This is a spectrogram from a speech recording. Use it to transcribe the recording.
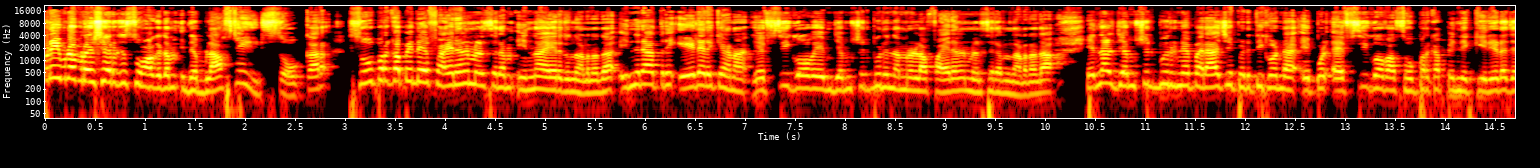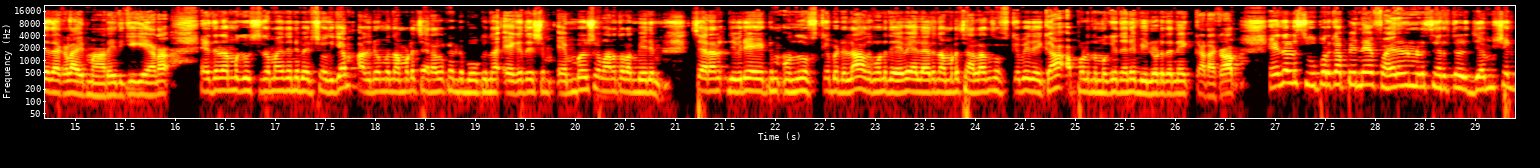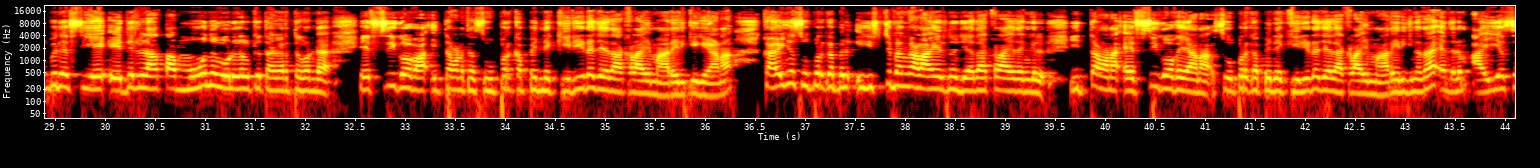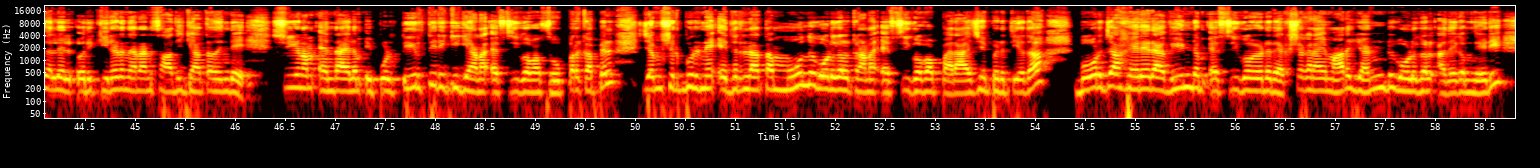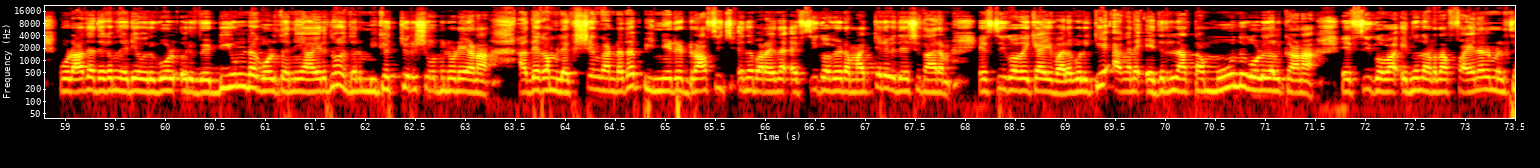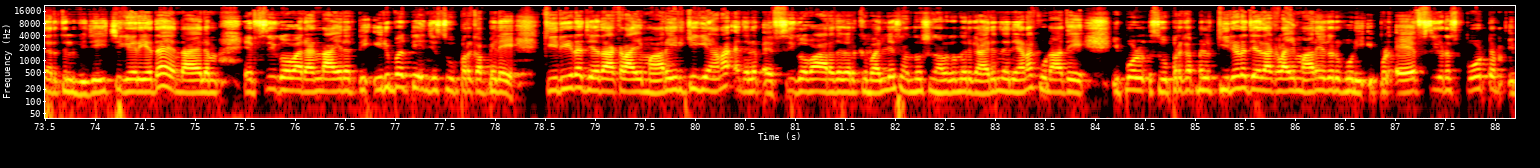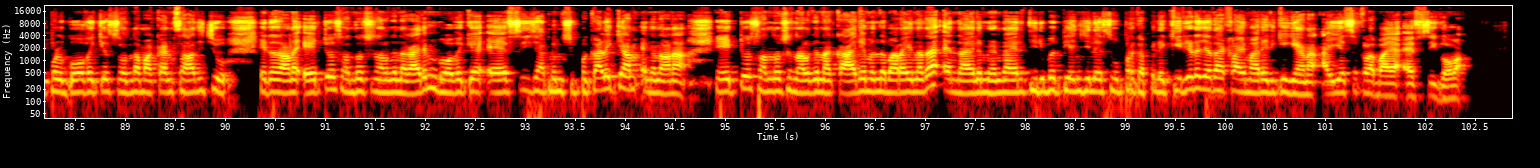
പ്രിയപ്പെട്ട പ്രേക്ഷകർക്ക് സ്വാഗതം. ഇത് ബ്ലാസ്റ്റേഴ്സ് സോക്കർ സൂപ്പർ കപ്പിന്റെ ഫൈനൽ മത്സരം ഇന്നായിരുന്നു നടന്നത്. ഇന്ന് രാത്രി ഏഴരയ്ക്കാണ് എഫ് സി ഗോവയും ജംഷഡ്പൂരും തമ്മിലുള്ള ഫൈനൽ മത്സരം നടന്നത്. എന്നാൽ ജംഷഡ്പൂരിനെ പരാജയപ്പെടുത്തിക്കൊണ്ട് ഇപ്പോൾ എഫ് സി ഗോവ സൂപ്പർ കപ്പിന്റെ കിരീട ജേതാക്കളായി മാറിയിരിക്കുകയാണ്. എന്നാൽ നമുക്ക് വിശദമായി തന്നെ പരിശോധിക്കാം. അതിനുമുമ്പ് നമ്മുടെ ചാനൽ കണ്ടുപോകുന്ന ഏകദേശം എൺപത് ശതമാനത്തോളം പേരും ചാനൽ ഇവരെയായിട്ടും ഒന്ന് സബ്സ്ക്രൈബ് ഇടില്ല അതുകൊണ്ട് ദയവായി എല്ലാവരും നമ്മുടെ ചാനൽ സബ്സ്ക്രൈബ് ചെയ്തേക്കാം അപ്പോൾ നമുക്ക് തന്നെ വീഡിയോട് തന്നെ കടക്കാം. എന്നാൽ സൂപ്പർ കപ്പിന്റെ ഫൈനൽ മത്സരത്തിൽ ജംഷഡ്പൂർ എഫ് സിയെ എതിരില്ലാത്ത മൂന്ന് ഗോളുകൾക്ക് തകർത്തുകൊണ്ട് എഫ് സി ഗോവ ഇത്തവണത്തെ സൂപ്പർ കപ്പിന്റെ കിരീട ജേതാക്കളായി മാറിയിരിക്കുകയാണ്. കഴിഞ്ഞ സൂപ്പർ കപ്പിൽ ഈസ്റ്റ് ബംഗാൾ ആയിരുന്നു ജേതാക്കളായതെങ്കിൽ ഇത്തവണ എഫ് സി ഗോവയാണ് സൂപ്പർ കപ്പിന്റെ കിരീട ജേതാക്കളായി മാറിയിരിക്കുന്നത്. എന്തായാലും ഐ എസ് എല്ലിൽ ഒരു കിരീടം നേടാൻ സാധിക്കാത്തതിന്റെ ക്ഷീണം എന്തായാലും ഇപ്പോൾ തീർത്തിരിക്കുകയാണ് എഫ് സി ഗോവ സൂപ്പർ കപ്പിൽ ജംഷഡ്പൂരിനെ എതിരില്ലാത്ത മൂന്ന് ഗോളുകൾക്കാണ് എഫ് സി ഗോവ പരാജയപ്പെടുത്തിയത്. ബോർജ ഹെരേര വീണ്ടും എഫ് സി ഗോവയുടെ രക്ഷകനായി മാറി. രണ്ട് ഗോളുകൾ അദ്ദേഹം നേടി. കൂടാതെ അദ്ദേഹം നേടിയ ഒരു ഗോൾ ഒരു വെടിയുണ്ട ഗോൾ തന്നെയായിരുന്നു. അതൊരു മികച്ചൊരു ഷോട്ടിലൂടെയാണ് അദ്ദേഹം ലക്ഷ്യം കണ്ടത്. പിന്നീട് ഡ്രാസിച്ച് എന്ന് പറയുന്ന എഫ് സി ഗോവയുടെ മറ്റൊരു വിദേശ താരം എഫ് സി ഗോവയ്ക്കായി വലകുലുക്കി. അങ്ങനെ എതിരില്ലാത്ത മൂന്ന് ഗോളുകൾക്കാണ് എഫ് സി ഗോവ ഇന്ന് നടന്ന ഫൈനൽ മത്സരത്തിൽ വിജയിച്ചു കയറിയത്. എന്തായാലും എഫ് സി ഗോവ രണ്ടായിരത്തി ഇരുപത്തിയഞ്ച് സൂപ്പർ കപ്പിലെ കിരീട ജേതാക്കളായി മാറിയിരിക്കുകയാണ്. എന്തായാലും എഫ് സി ഗോവ ആരാധകർക്ക് വലിയ സന്തോഷം നൽകുന്ന ഒരു കാര്യം തന്നെയാണ്. കൂടാതെ ഇപ്പോൾ സൂപ്പർ കപ്പിൽ കിരീട ജേതാക്കളായി മാറിയതോടുകൂടി ഇപ്പോൾ എഫ് സിയുടെ സ്പോട്ടും ഇപ്പോൾ ഗോവയ്ക്ക് സ്വന്തമാക്കാൻ സാധിച്ചു എന്നതാണ് ഏറ്റവും സന്തോഷം നൽകുന്ന കാര്യം. ഗോവയ്ക്ക് എ എഫ് സി ചാമ്പ്യൻഷിപ്പ് കളിക്കാം എന്നതാണ് ഏറ്റവും സന്തോഷം നൽകുന്ന കാര്യമെന്ന് പറയുന്നത്. എന്തായാലും രണ്ടായിരത്തി ഇരുപത്തിയഞ്ചിലെ സൂപ്പർ കപ്പിലെ കിരീട ജേതാക്കളായി മാറിയിരിക്കുകയാണ് ഐ എസ് ക്ലബായ എഫ് സി ഗോവ.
